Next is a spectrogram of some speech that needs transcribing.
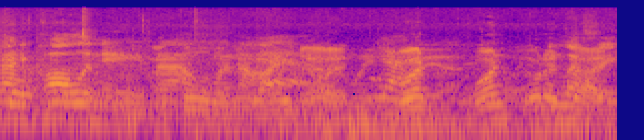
kind of call a name out when I. One, one, a time.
